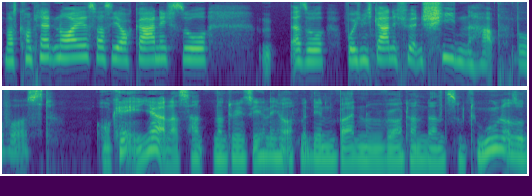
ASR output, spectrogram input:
Was komplett Neues, was ich auch gar nicht so, also wo ich mich gar nicht für entschieden habe, bewusst. Okay, ja, das hat natürlich sicherlich auch mit den beiden Wörtern dann zu tun. Also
